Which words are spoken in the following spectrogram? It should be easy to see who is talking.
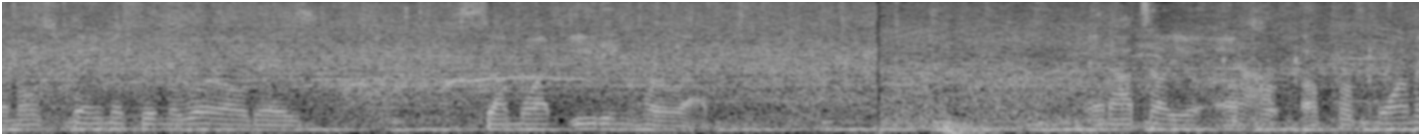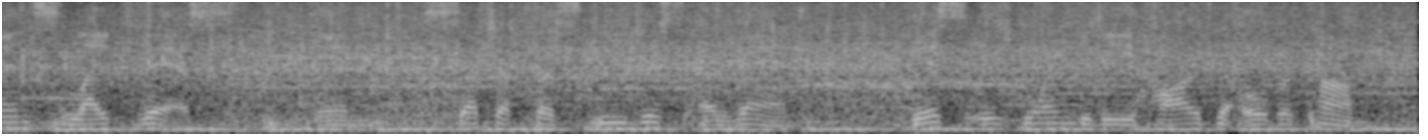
Speaker 1: the most famous in the world, is somewhat eating her up. And I'll tell you, a, a performance like this in such a prestigious event, this is going to be hard to overcome.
